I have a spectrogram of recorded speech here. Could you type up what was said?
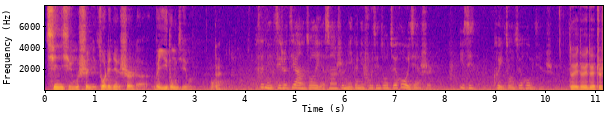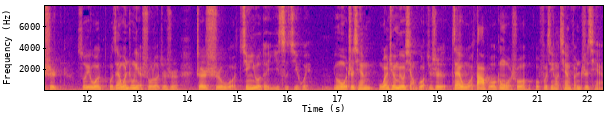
亲情是你做这件事儿的唯一动机吗？对。所以你其实这样做的也算是你跟你父亲做最后一件事，一起可以做最后一件事。对对对，这是，所以我我在文中也说了，就是这是我仅有的一次机会，因为我之前完全没有想过，就是在我大伯跟我说我父亲要迁坟之前，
